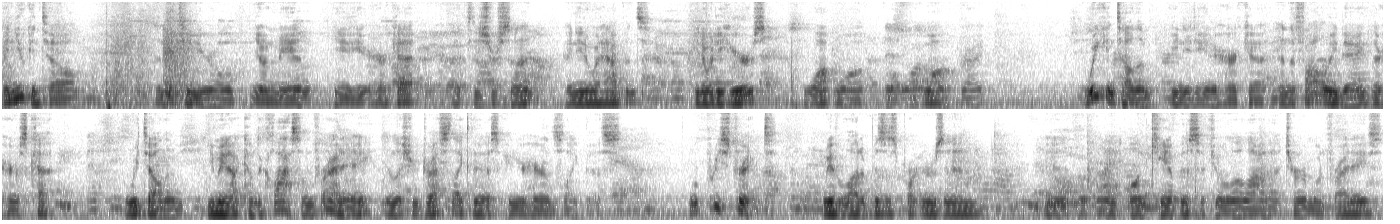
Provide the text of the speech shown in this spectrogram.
and you can tell an 18 year old young man, you need to get your haircut if he's your son, and you know what happens? You know what he hears? Wah, wah, wah, wah, wah, right? We can tell them you need to get a haircut, and the following day their hair is cut. We tell them you may not come to class on Friday unless you're dressed like this and your hair is like this. We're pretty strict. We have a lot of business partners in, in on, on campus, if you'll allow that term, on Fridays.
